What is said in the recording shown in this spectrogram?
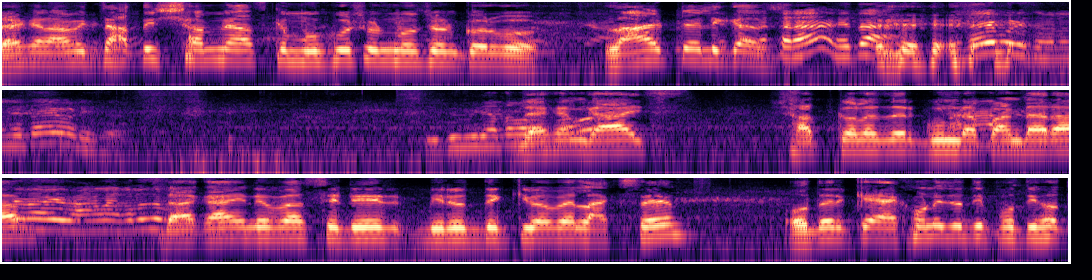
দেখেন আমি জাতির সামনে আজকে মুখোশ উন্মোচন করব। লাইভ টেলিকাস্ট দেখেন গাইস সাত কলেজের গুন্ডা পান্ডারা ঢাকা ইউনিভার্সিটির বিরুদ্ধে কীভাবে লাগছে ওদেরকে এখনই যদি প্রতিহত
